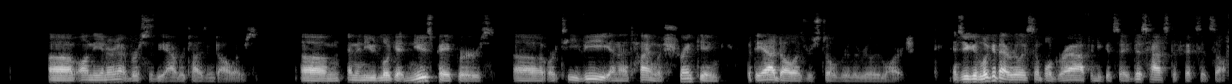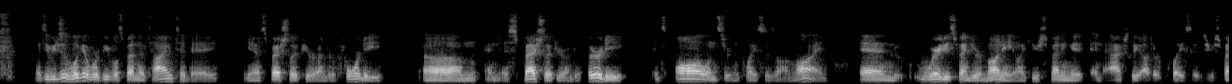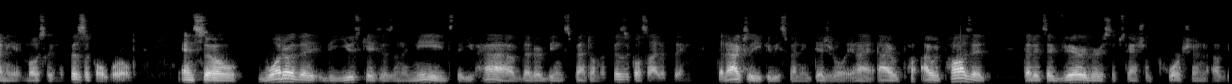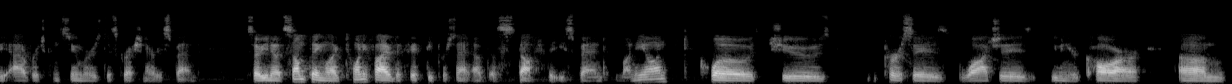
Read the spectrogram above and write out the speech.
uh, on the internet versus the advertising dollars, um, and then you'd look at newspapers uh, or TV, and that time was shrinking, but the ad dollars were still really really large. And so you could look at that really simple graph, and you could say this has to fix itself. And so if you just look at where people spend their time today, you know, especially if you're under forty, um, and especially if you're under thirty it's all in certain places online. And where do you spend your money? Like you're spending it in actually other places. You're spending it mostly in the physical world. And so, what are the, the use cases and the needs that you have that are being spent on the physical side of things that actually you could be spending digitally? And I, I, I would posit that it's a very, very substantial portion of the average consumer's discretionary spend. So, you know, it's something like 25 to 50% of the stuff that you spend money on clothes, shoes, purses, watches, even your car um,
